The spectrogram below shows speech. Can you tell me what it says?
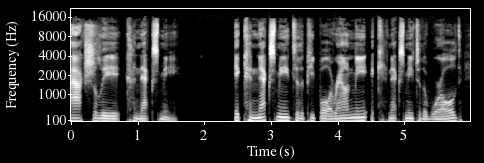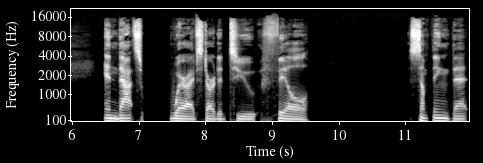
actually connects me it connects me to the people around me, it connects me to the world. And that's where I've started to feel something that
